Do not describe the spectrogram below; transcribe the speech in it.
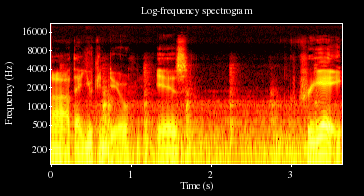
uh, that you can do is create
